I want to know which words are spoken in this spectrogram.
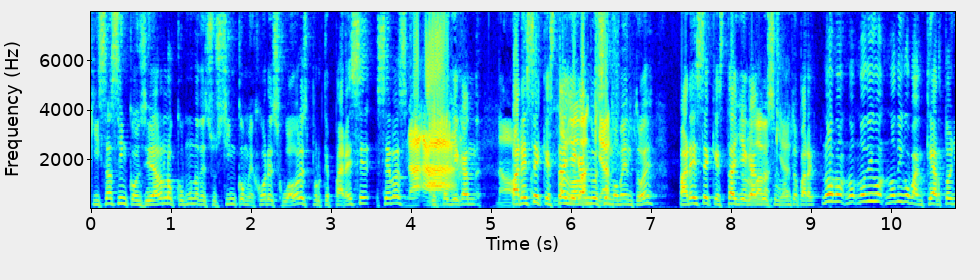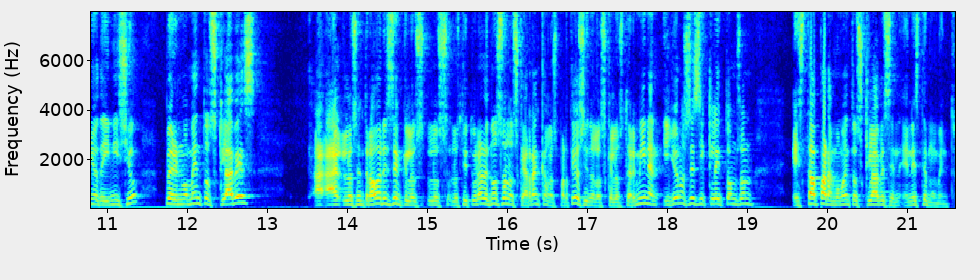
quizás sin considerarlo como uno de sus cinco mejores jugadores, porque parece, Sebas, que está llegando, parece que está llegando ese momento, ¿eh? Parece que está llegando ese momento para. No, no, no, no digo, no digo banquear Toño de inicio, pero en momentos claves. los entrenadores dicen que los, titulares no son los que arrancan los partidos, sino los que los terminan. Y yo no sé si Clay Thompson está para momentos claves en, este momento.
